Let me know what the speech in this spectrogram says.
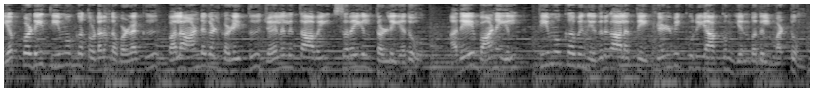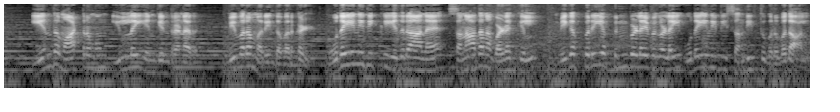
எப்படி திமுக தொடர்ந்த வழக்கு பல ஆண்டுகள் கழித்து ஜெயலலிதாவை சிறையில் தள்ளியதோ அதே பாணியில் திமுகவின் எதிர்காலத்தை கேள்விக்குறியாக்கும் என்பதில் மட்டும் எந்த மாற்றமும் இல்லை என்கின்றனர் விவரம் அறிந்தவர்கள். உதயநிதிக்கு எதிரான சனாதன வழக்கில் மிகப்பெரிய பின்விளைவுகளை உதயநிதி சந்தித்து வருவதால்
